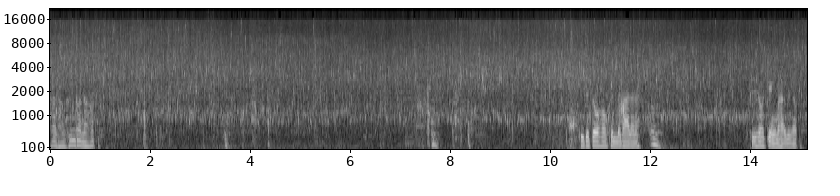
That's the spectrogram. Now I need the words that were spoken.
หาทางขึ้นก่อนนะครับพี่โจโจเขาขึ้นไม่ได้แล้วนะ พี่เขาเก่งมากเลยครับ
